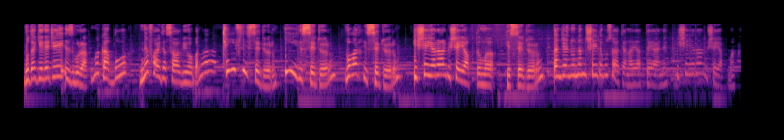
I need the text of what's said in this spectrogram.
Bu da geleceğe iz bırakmak. Ha, bu ne fayda sağlıyor bana? Keyifli hissediyorum, hissediyorum, var hissediyorum. İşe yarar bir şey yaptığımı hissediyorum. Bence en önemli şey de bu zaten hayatta yani. İşe yarar bir şey yapmak.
